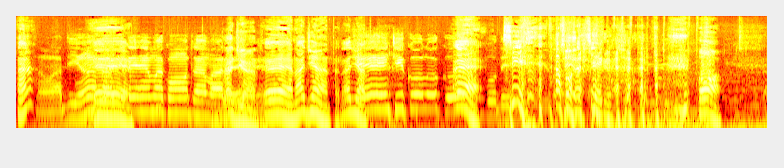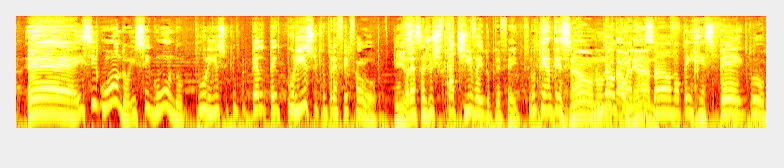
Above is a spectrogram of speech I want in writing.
né? Não adianta É. querer remar contra a maré. Não adianta. É, não adianta, não adianta. Quem te colocou É, no poder? sim, tá bom, chega. Ó, é, e segundo, e segundo, por isso que o, pelo, por isso que o prefeito falou. Isso. Por essa justificativa aí do prefeito. Não tem atenção, não, não, tá tem olhando. atenção, não tem respeito.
